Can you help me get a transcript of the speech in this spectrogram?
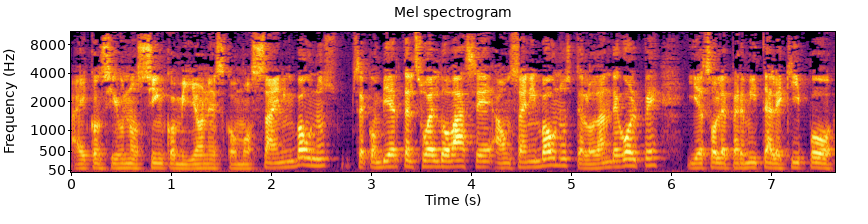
ahí consiguió unos 5 millones como signing bonus, se convierte el sueldo base a un signing bonus, te lo dan de golpe y eso le permite al equipo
